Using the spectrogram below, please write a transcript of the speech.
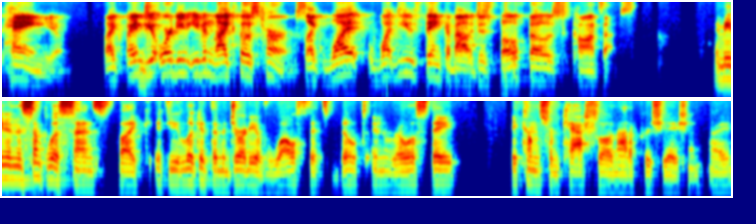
paying you? Like, and do or do you even like those terms? Like, what what do you think about just both those concepts? I mean, in the simplest sense, like if you look at the majority of wealth that's built in real estate, it comes from cash flow, not appreciation, right?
